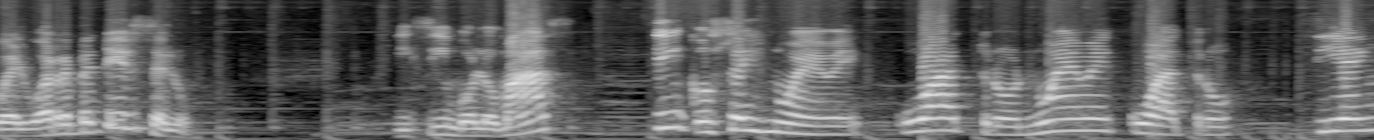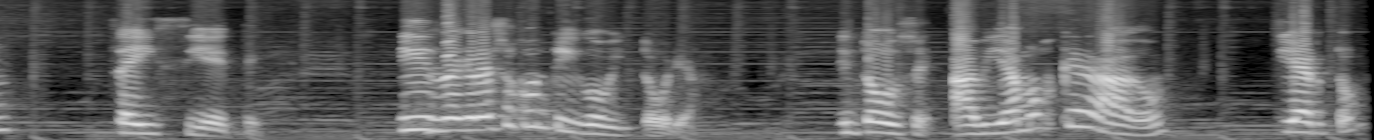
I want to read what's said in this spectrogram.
Vuelvo a repetírselo. El símbolo más 569-494-1067. Y regreso contigo, Victoria. Entonces, habíamos quedado, ¿cierto?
